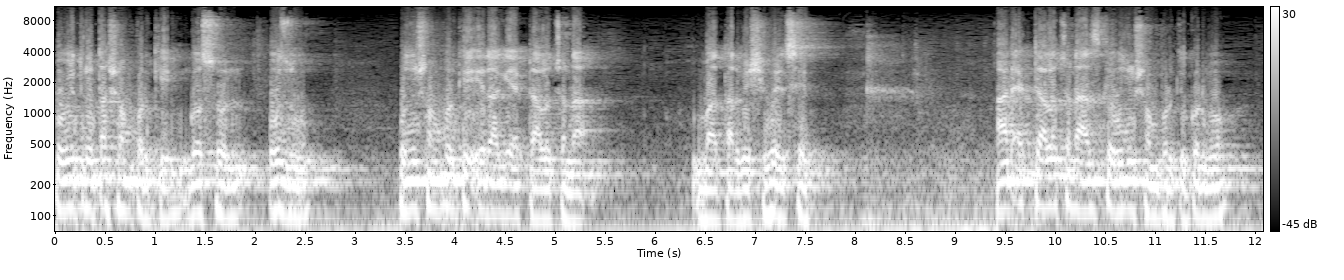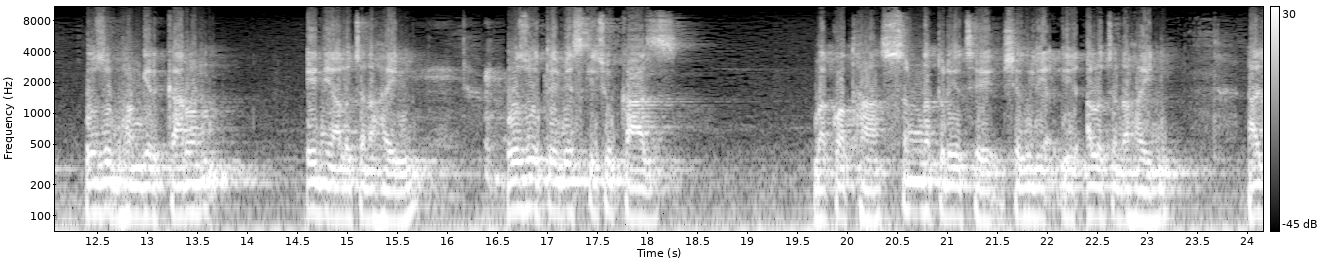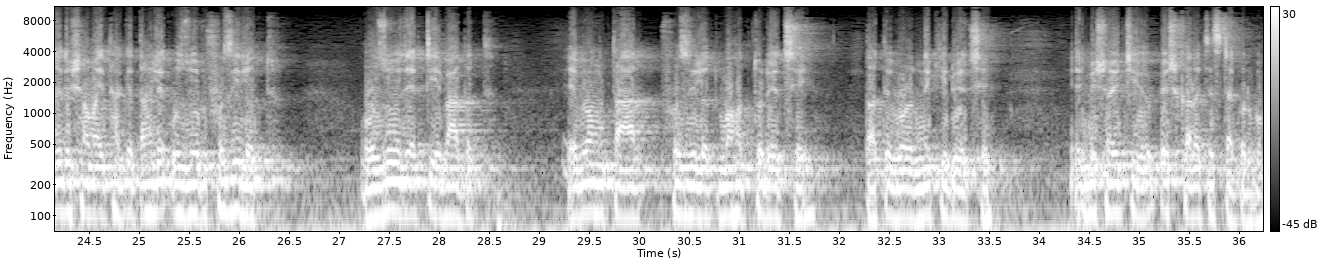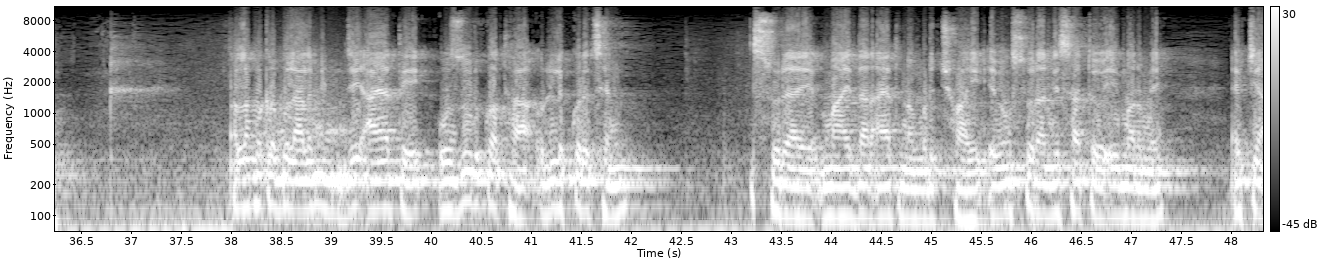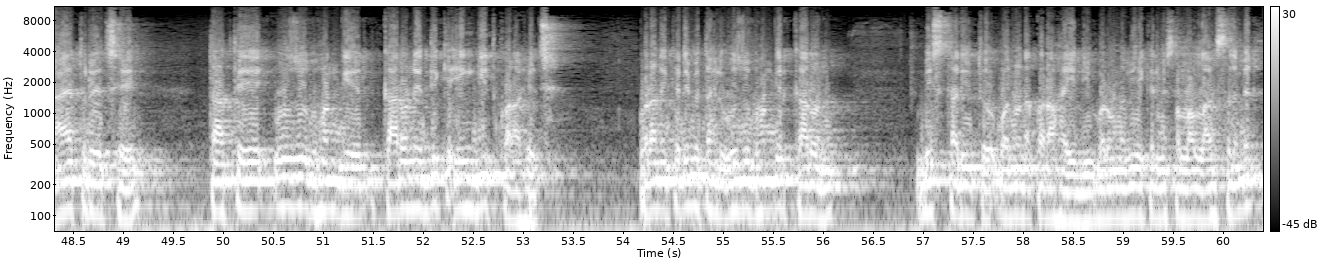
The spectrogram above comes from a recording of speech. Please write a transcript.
পবিত্রতা সম্পর্কে গোসল অজু অজু সম্পর্কে এর আগে একটা আলোচনা বা তার বেশি হয়েছে। আর একটা আলোচনা আজকে অজু সম্পর্কে করব। অজু ভঙ্গের কারণ এ নিয়ে আলোচনা হয়নি। অজুতে বেশ কিছু কাজ বা কথা সন্ন্যত রয়েছে, সেগুলি আলোচনা হয়নি। আর যদি সময় থাকে তাহলে অজুর ফজিলত অজু যে একটি ইবাদত এবং তার ফজিলত মহত্ব রয়েছে, তাতে বড় নেকি রয়েছে। এই বিষয়টিও পেশ করার চেষ্টা করব। আল্লাহ ফকরবুল আলমিন যে আয়াতে অজুর কথা উল্লেখ করেছেন, সুরায় মায়দার আয়াত নম্বর ছয় এবং সুরা নিসাতেও এই মর্মে একটি আয়াত রয়েছে, তাতে উজু ভঙ্গের কারণের দিকে ইঙ্গিত করা হয়েছে। কোরআন করিমে তাহলে উজু ভঙ্গের কারণ বিস্তারিত বর্ণনা করা হয়নি, বরং নবী করিম সাল্লামের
